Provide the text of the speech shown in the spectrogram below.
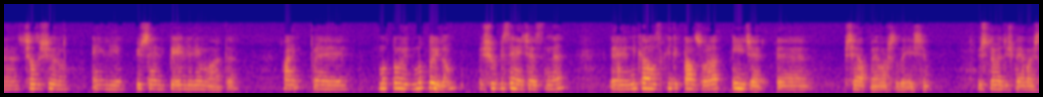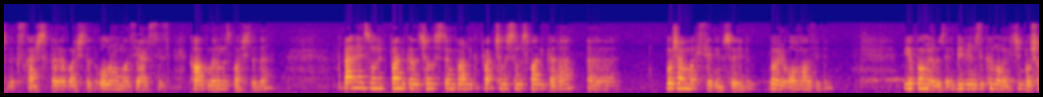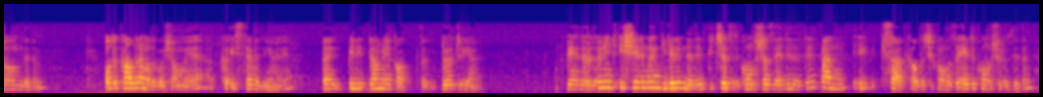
Ee, Çalışıyorum, evliyim. Üç senelik bir evliliğim vardı. Hani e, mutlu mutluydum. Şu bir sene içerisinde e, nikahımızı kıydıktan sonra iyice e, bir şey yapmaya başladı eşim. Üstüme düşmeye başladı, kıskançlıklara başladı. Olur olmaz yersiz kavgalarımız başladı. Ben en son fabrikada çalıştığım fabrika, çalıştığımız fabrikada e, boşanmak istediğimi söyledim. Böyle olmaz dedim. Yapamıyoruz dedi. Birbirimizi kırmamak için boşanalım dedim. O da kaldıramadı boşanmayı. İstemedi yani. Ben beni dövmeye kalktı. Dövdü yani. Beni dövdü. Önce iş yerinden gidelim dedi. Gideceğiz dedi. Konuşacağız evde dedi. Ben iki saat kaldı çıkmamızı. Evde konuşuruz dedim.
